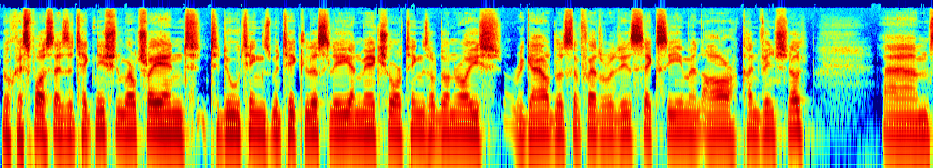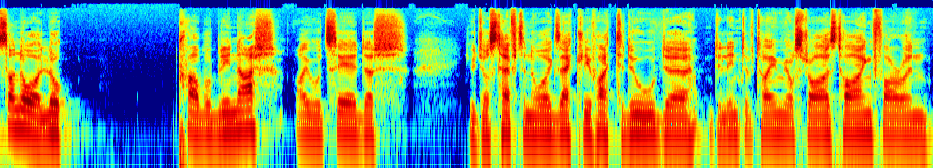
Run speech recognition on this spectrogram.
look, I suppose as a technician, we're trained to do things meticulously and make sure things are done right, regardless of whether it is sex semen or conventional. Um, so, no, look, probably not. I would say that you just have to know exactly what to do, the, the length of time your straw is thawing for, and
